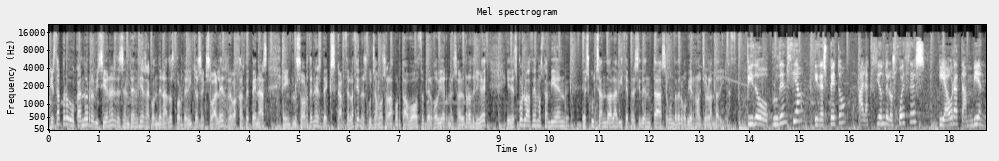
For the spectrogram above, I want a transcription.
que está provocando revisiones de sentencias a condenados por delitos sexuales, rebajas de penas e incluso órdenes de excarcelación. Escuchamos a la portavoz del gobierno, Isabel Rodríguez, y después lo hacemos también escuchando a la vicepresidenta segunda del gobierno, Yolanda Díaz. Pido prudencia y respeto a la acción de los jueces y ahora también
